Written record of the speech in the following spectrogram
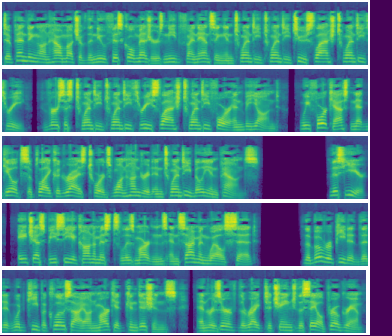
Depending on how much of the new fiscal measures need financing in 2022-23 versus 2023-24 and beyond, we forecast net gilt supply could rise towards 120 billion pounds. This year, HSBC economists Liz Martins and Simon Wells said. The BOE repeated that it would keep a close eye on market conditions, and reserved the right to change the sale program,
